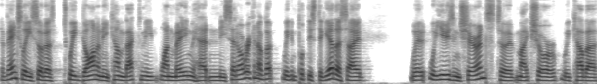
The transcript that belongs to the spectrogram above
eventually he sort of twigged on and he come back to me one meeting we had and he said, I reckon I've got, we can put this together. So we we use insurance to make sure we cover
